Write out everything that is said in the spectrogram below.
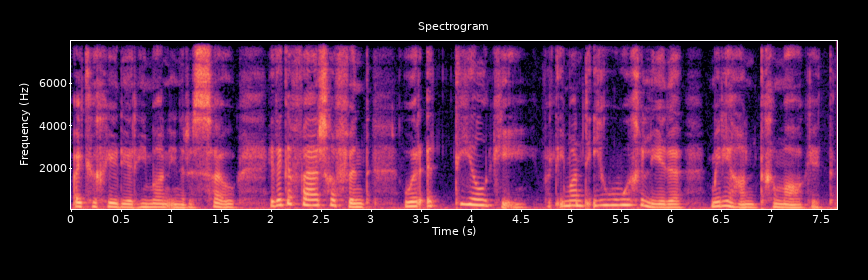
uitgegee deur Iman en Rousseau, het ek 'n vers gevind oor 'n teeltjie wat iemand eeue gelede met die hand gemaak het.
